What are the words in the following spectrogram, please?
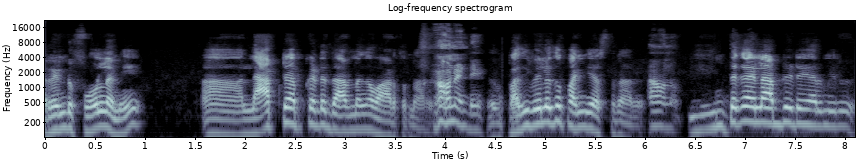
రెండు ఫోన్లని ల్యాప్టాప్ కంటే దారుణంగా వాడుతున్నారు. అవునండి. పదివేలతో పని చేస్తున్నారు. అవును. ఇంతగా ఎలా అప్డేట్ అయ్యారు మీరు?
